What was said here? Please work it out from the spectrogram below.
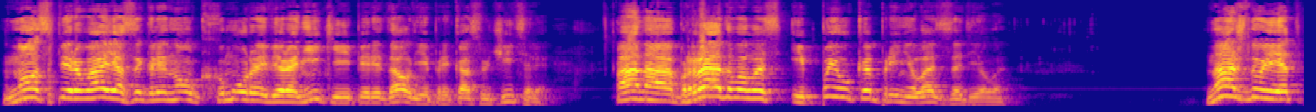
Но сперва я заглянул к хмурой Веронике и передал ей приказ учителя – она обрадовалась и пылко принялась за дело. Наш дуэт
